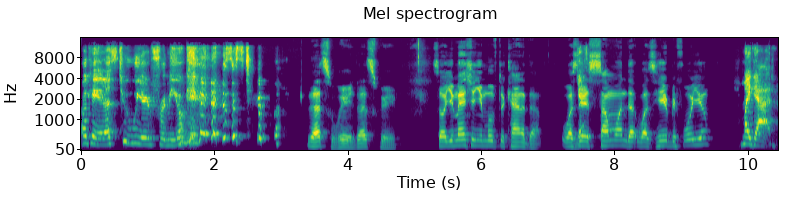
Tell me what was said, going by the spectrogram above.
okay, that's too weird for me. Okay, this is too. That's weird. That's weird. So you mentioned you moved to Canada. Was yes. there someone that was here before you? My dad.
